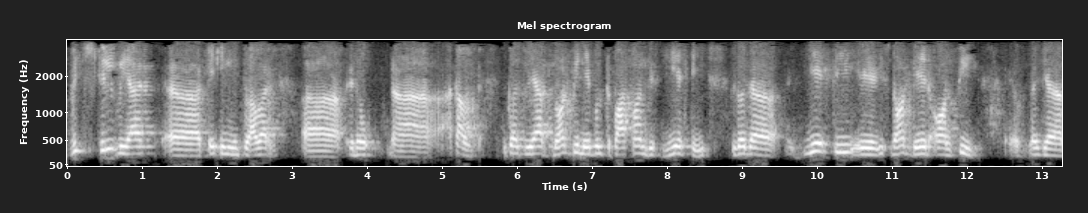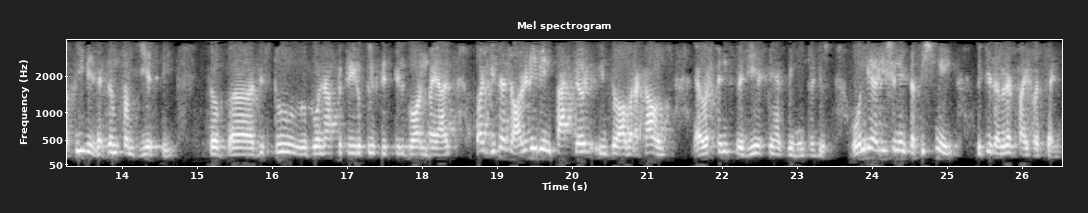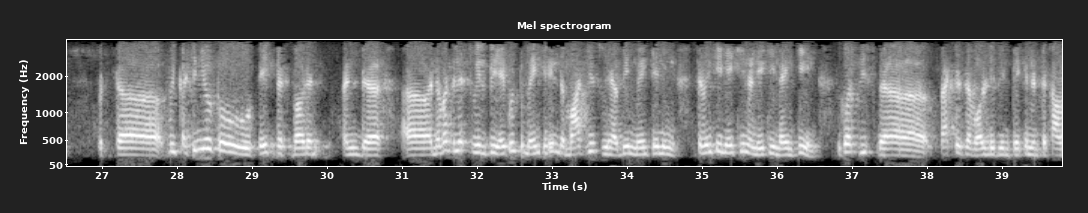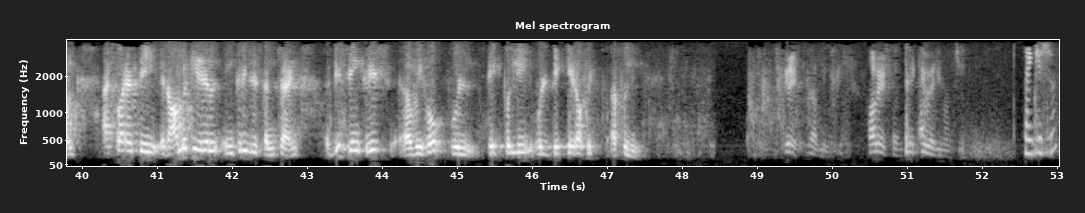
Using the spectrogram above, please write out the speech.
which still we are uh, taking into our uh, you know uh, account because we have not been able to pass on this GST because the GST is not there on feed. Uh, feed is exempt from GST. So uh, this two, two and a half to three rupees is still gone by us. But this has already been factored into our accounts ever since the GST has been introduced. Only addition is the fish meal, which is another 5%. But uh, we continue to take that burden and uh, uh, nevertheless we'll be able to maintain the margins we have been maintaining 17, 18 and 18, 19 because these uh, factors have already been taken into account. As far as the raw material increase is concerned, this increase, uh, we hope, will take fully, will take care of it uh, fully. Great, lovely. All right, sir. Thank you very much. Thank you, sir.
